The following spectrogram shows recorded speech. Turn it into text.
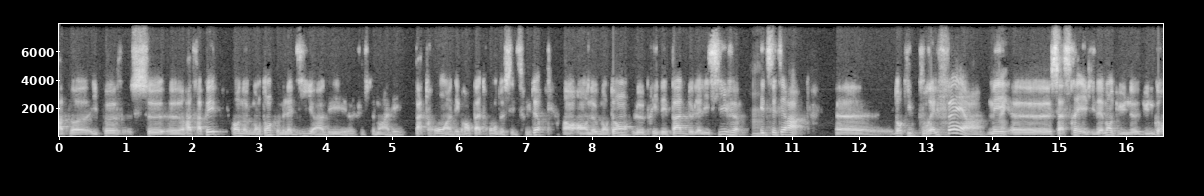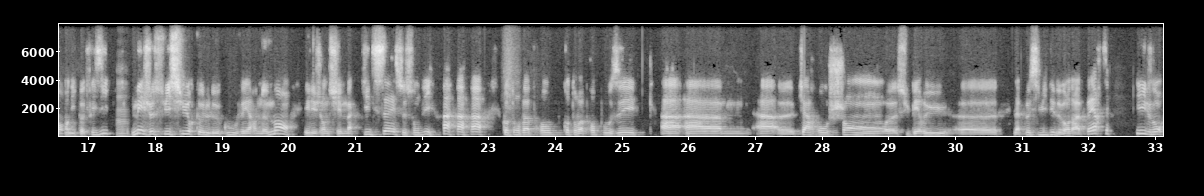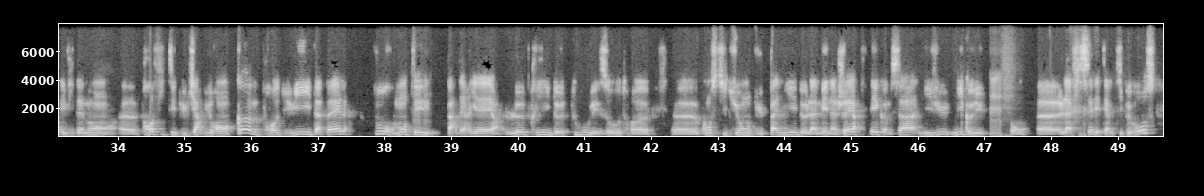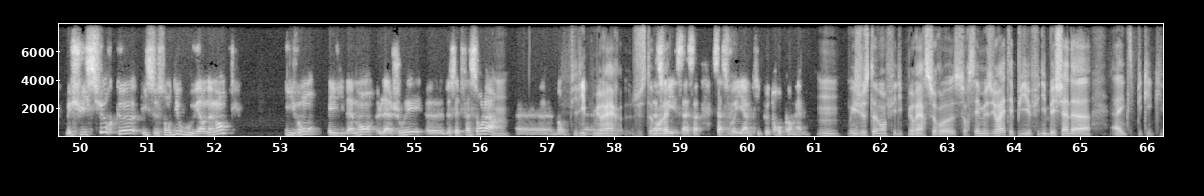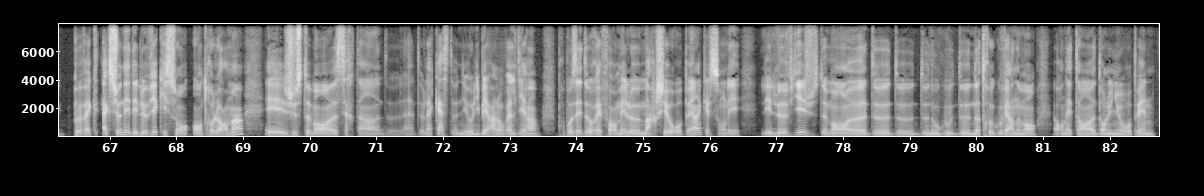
ils peuvent se rattraper en augmentant, comme l'a dit un des justement un des patrons, un des grands patrons de ces distributeurs, en, en augmentant le prix des pâtes, de la lessive, mmh. etc. Euh, donc il pourrait le faire, mais euh, ça serait évidemment d'une grande hypocrisie. Mm. Mais je suis sûr que le gouvernement et les gens de chez McKinsey se sont dit quand on va quand on va proposer à à, à euh, Caro Champ Super U euh, la possibilité de vendre à perte, ils vont évidemment profiter du carburant comme produit d'appel pour monter par derrière le prix de tous les autres euh, euh, constituants du panier de la ménagère, et comme ça, ni vu ni connu. Mm. Bon, euh, la ficelle était un petit peu grosse, mais je suis sûr qu'ils se sont dit au gouvernement, ils vont évidemment la jouer euh, de cette façon-là. Euh, bon, Philippe euh, Murer, ça, justement, la- ça, ça- ça se voyait un petit peu trop quand même. Oui, justement, Philippe Murer sur, sur ces mesurettes. Et puis Philippe Béchade a, a expliqué qu'ils peuvent ac- actionner des leviers qui sont entre leurs mains. Et justement, euh, certains de la, de la caste néolibérale, on va le dire, hein, proposaient de réformer le marché européen. Quels sont les, les leviers justement euh, de, de, de, nos, gou- de notre gouvernement en étant euh, dans l'Union européenne?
